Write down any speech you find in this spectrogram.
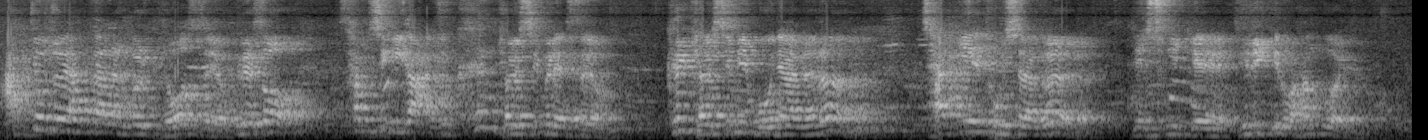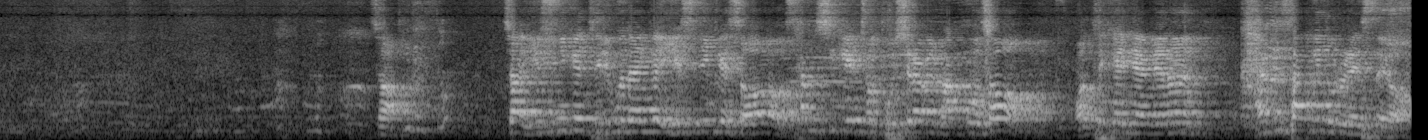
아껴줘야 한다는 걸 배웠어요. 그래서 삼식이가 아주 큰 결심을 했어요. 그 결심이 뭐냐면은 자기의 도시락을 예수님께 드리기로 한 거예요. 자? 자 예수님께 드리고 나니까 예수님께서 삼식의 저 도시락을 받고서 어떻게 했냐면은 감사 기도를 했어요.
